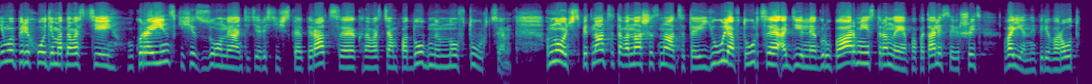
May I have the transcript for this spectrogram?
И мы переходим от новостей украинских из зоны антитеррористической операции к новостям подобным, но в Турции. В ночь с 15 на 16 июля в Турции отдельные группы армии страны попытались совершить военный переворот.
